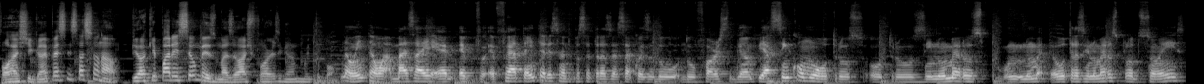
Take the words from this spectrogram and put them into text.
Forrest Gump é sensacional. Pior que pareceu mesmo, mas eu acho Forrest Gump muito bom. Não, então, mas aí é, é, foi até interessante você trazer essa coisa do, do Forrest Gump, e assim como outros, outros inúmeros, inúmer, outras inúmeras produções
